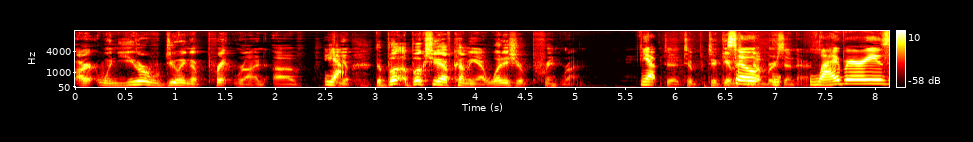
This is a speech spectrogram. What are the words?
are when you're doing a print run of Yeah. you know, the bu- books you have coming out? What is your print run Yep. to to, to give so numbers in there? libraries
